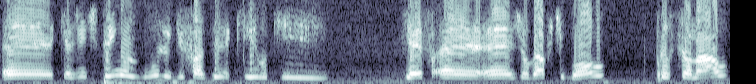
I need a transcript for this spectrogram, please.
é, que a gente tem orgulho de fazer aquilo que, que é, é, é jogar futebol profissional.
